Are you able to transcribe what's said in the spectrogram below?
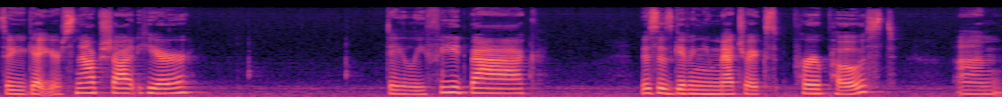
So you get your snapshot here, daily feedback. This is giving you metrics per post. Um,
